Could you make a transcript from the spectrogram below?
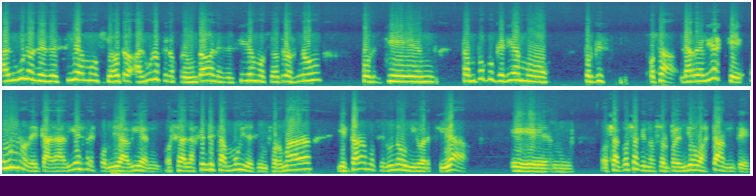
algunos les decíamos y a otros, algunos que nos preguntaban les decíamos y a otros no, porque em, tampoco queríamos, porque o sea, la realidad es que uno de cada diez respondía bien. O sea, la gente está muy desinformada y estábamos en una universidad. Eh, o sea, cosa que nos sorprendió bastante.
